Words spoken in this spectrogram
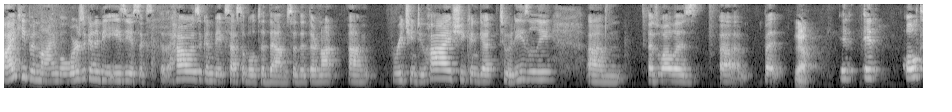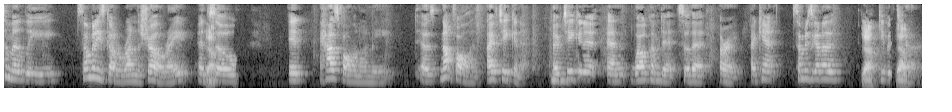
Yeah. I keep in mind, well, where's it going to be easiest? How is it going to be accessible to them so that they're not um, reaching too high? She can get to it easily, um, as well as, um, but Yeah. it it ultimately somebody's got to run the show, right? And Yeah. so it has fallen on me as not fallen. I've taken it. I've taken it and welcomed it so that all right, I can't. Somebody's got to Yeah. Keep it yeah. together.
